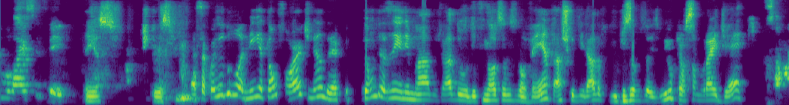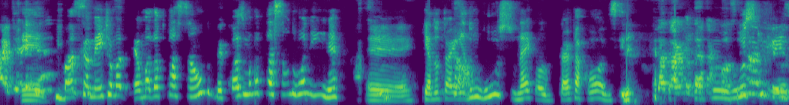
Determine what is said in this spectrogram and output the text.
emular esse efeito. Isso. Isso. Essa coisa do Ronin é tão forte, né, André? Porque tem um desenho animado já do, do final dos anos 90, acho que virado para os anos 2000, que é o Samurai Jack. Samurai Jack. É, que basicamente é uma, é uma adaptação, é quase uma adaptação do Ronin, né? É, que é do é de um russo, né? Que é o Tartakovsky, né? Um russo que fez,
